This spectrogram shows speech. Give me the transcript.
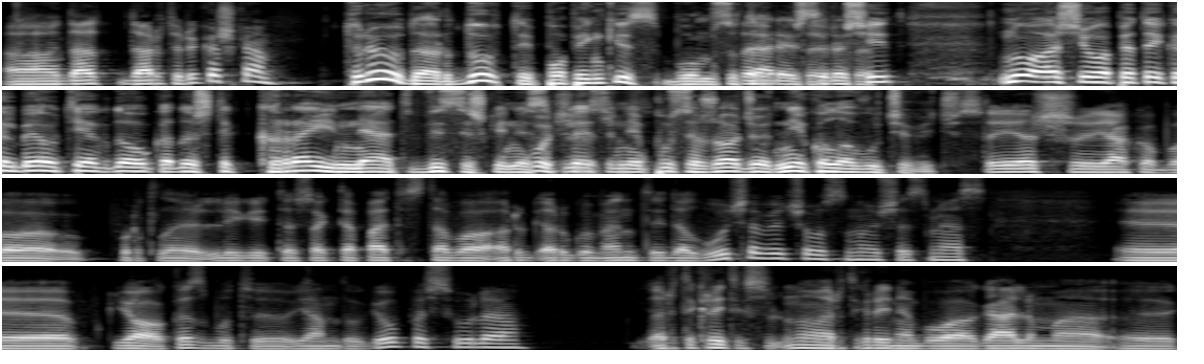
Dar, dar turi kažką? Turiu dar du, tai po penkis buvom sutarę įsirašyti. Nu, aš jau apie tai kalbėjau tiek daug, kad aš tikrai net visiškai nesiplėsiu nei pusę žodžio Nikola Vučevičius. Tai aš Jakobo Purtla lygiai tiesiog tie patys tavo arg- argumentai dėl Vučevičiaus, nu, iš esmės, e, jo, kas būtų jam daugiau pasiūlę. Ar tikrai, tiksl, nu, ar tikrai nebuvo galima e,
